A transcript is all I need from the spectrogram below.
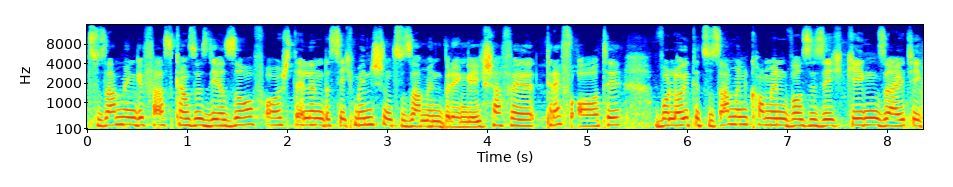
zusammengefasst kannst du es dir so vorstellen, dass ich Menschen zusammenbringe. Ich schaffe Trefforte, wo Leute zusammenkommen, wo sie sich gegenseitig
